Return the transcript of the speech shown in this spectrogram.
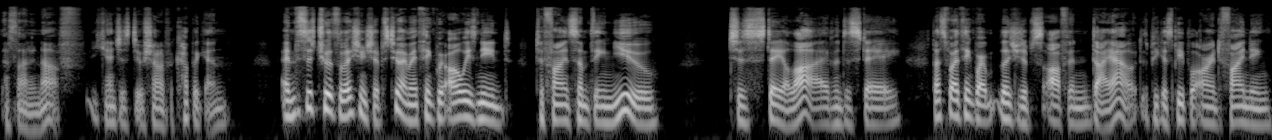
that's not enough. You can't just do a shot of a cup again. And this is true with relationships too. I mean, I think we always need to find something new to stay alive and to stay. That's why I think why relationships often die out is because people aren't finding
